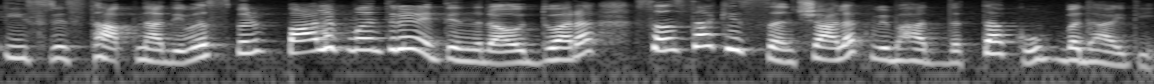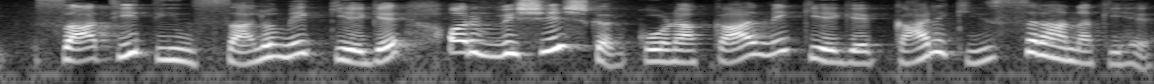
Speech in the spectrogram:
तीसरे स्थापना दिवस पर पालक मंत्री नितिन राउत द्वारा संस्था के संचालक विभाग दत्ता को बधाई दी। साथ ही तीन सालों में किए गए और विशेषकर कोरोना काल में किए गए कार्य की सराहना की है।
